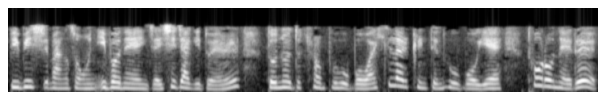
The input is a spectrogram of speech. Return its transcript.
BBC 방송은 이번에 이제 시작이 될 도널드 트럼프 후보와 힐러리 클린턴 후보의 토론회를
